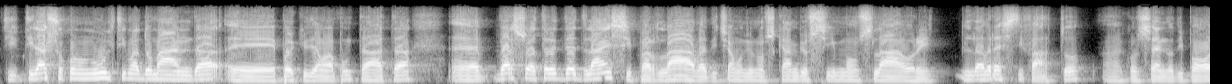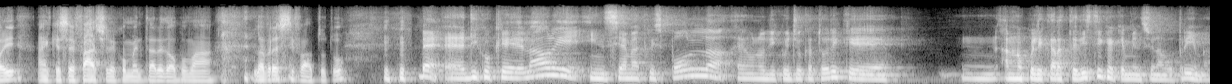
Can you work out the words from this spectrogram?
Ti, ti, lascio con un'ultima domanda e poi chiudiamo la puntata. Eh, verso la trade deadline si parlava diciamo di uno scambio Simmons Lauri l'avresti fatto uh, col senno di poi, anche se è facile commentare dopo, ma l'avresti fatto tu? Beh, eh, dico che Lauri insieme a Chris Paul è uno di quei giocatori che mh, mm, hanno quelle caratteristiche che menzionavo prima,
